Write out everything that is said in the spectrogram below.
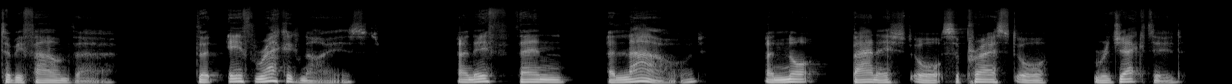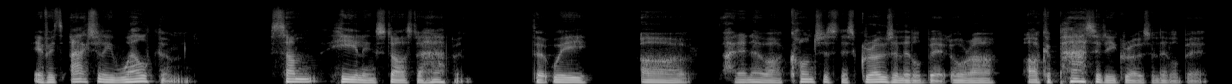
to be found there that, if recognized and if then allowed and not banished or suppressed or rejected, if it's actually welcomed, some healing starts to happen. That we are I don't know, our consciousness grows a little bit or our, our capacity grows a little bit.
